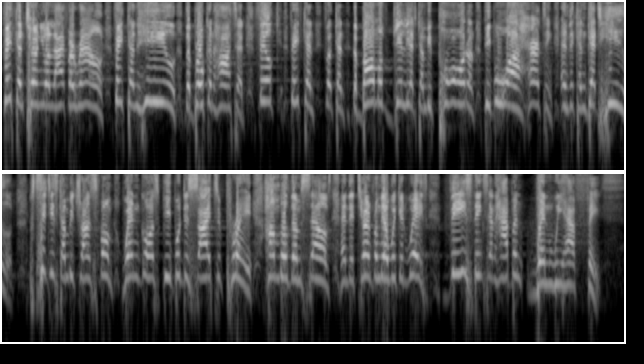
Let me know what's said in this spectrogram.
Faith can turn your life around. Faith can heal the brokenhearted. Faith, faith can, can, the balm of Gilead can be poured on people who are hurting and they can get healed. Cities can be transformed when God's people decide to pray, humble themselves, and they turn from their wicked ways. These things can happen when we have faith.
